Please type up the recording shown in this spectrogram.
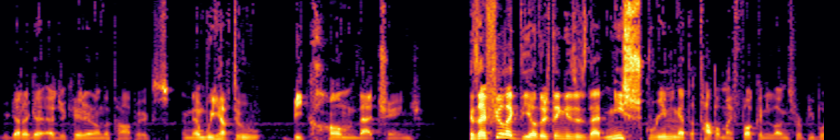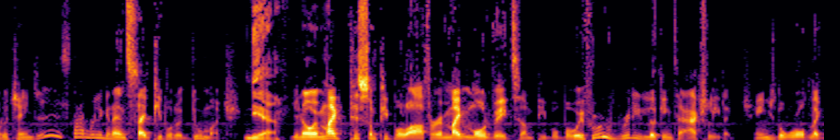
we got to get educated on the topics, and then we have to become that change. Because I feel like the other thing is, is that me screaming at the top of my fucking lungs for people to change, eh, it's not really gonna incite people to do much. Yeah. You know, it might piss some people off, or it might motivate some people. But if we're really looking to actually like change the world, like,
